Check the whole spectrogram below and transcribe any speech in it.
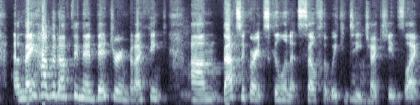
and they have it up in their bedroom. But I think um, that's a great skill in itself that we can teach our kids, like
